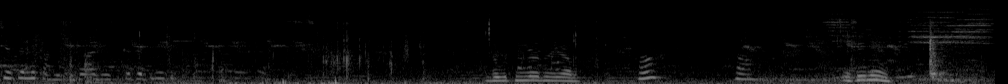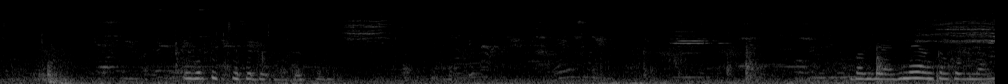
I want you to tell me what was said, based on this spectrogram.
पीछे से निकाल दो आज इसका दूध रही अब। हाँ? हाँ। इसी में। इधर पीछे से दिखा। बग जाएगी। नहीं अंकल को बुला लो।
